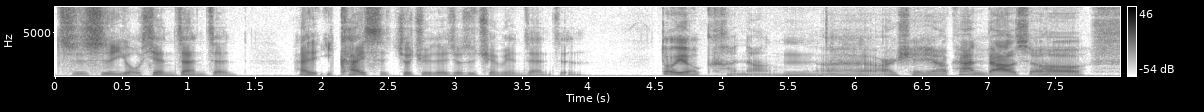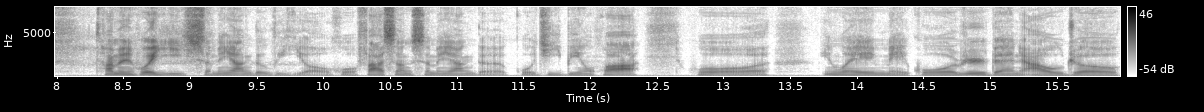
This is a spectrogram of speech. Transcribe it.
只是有限战争，还是一开始就觉得就是全面战争？都有可能，嗯，呃，而且要看到时候他们会以什么样的理由，或发生什么样的国际变化，或。因为美国、日本、澳洲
